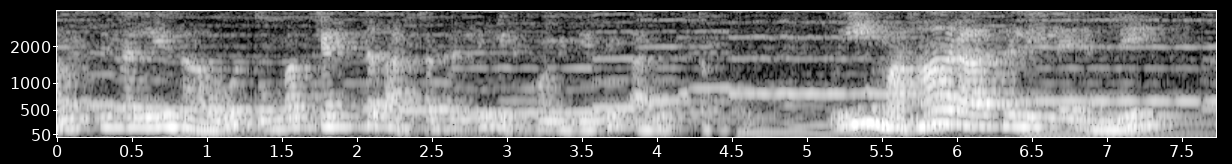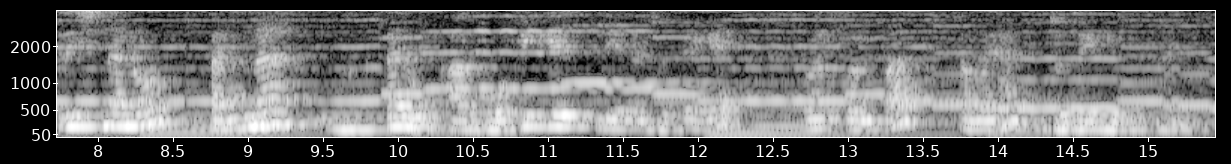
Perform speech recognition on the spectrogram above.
ಮನಸ್ಸಿನಲ್ಲಿ ನಾವು ತುಂಬ ಕೆಟ್ಟ ಅರ್ಥದಲ್ಲಿ ಇಟ್ಕೊಂಡಿದ್ದೀವಿ, ಅದು ತಪ್ಪು. ಸೊ ಈ ಮಹಾರಾಸಲೀಲೆಯಲ್ಲಿ ಕೃಷ್ಣನು ತನ್ನ ಭಕ್ತರು, ಆ ಗೋಪಿಕೆ ಸ್ತ್ರೀಯರ ಜೊತೆಗೆ ಒಂದು ಸ್ವಲ್ಪ ಸಮಯ ಜೊತೆಗಿರುತ್ತಾನೆ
